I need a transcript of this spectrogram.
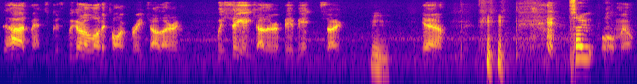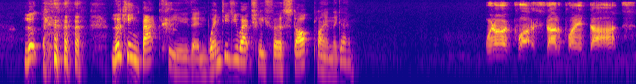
It's a hard match because we got a lot of time for each other, and we see each other a fair bit. So Hmm. yeah, So look looking back for you then, when did you actually first start playing the game? when I pl- started playing darts,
